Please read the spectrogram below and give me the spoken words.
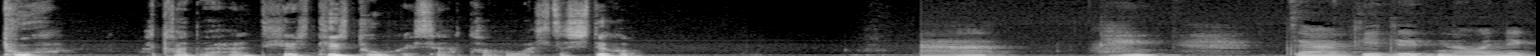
түүх отгоод байгаа. Тэгэхээр тэр түүхээс отгоо хуваалцсан шүү дээ. Аа. За бидэд нөгөө нэг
